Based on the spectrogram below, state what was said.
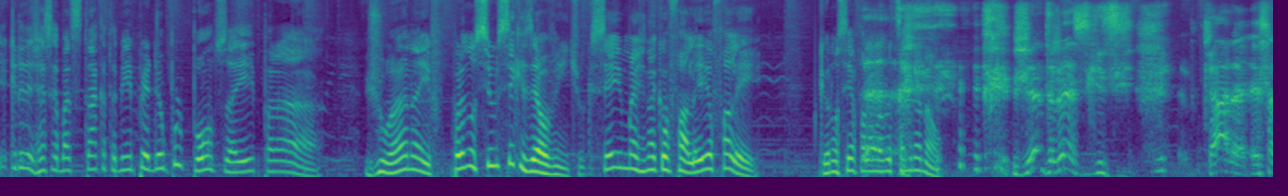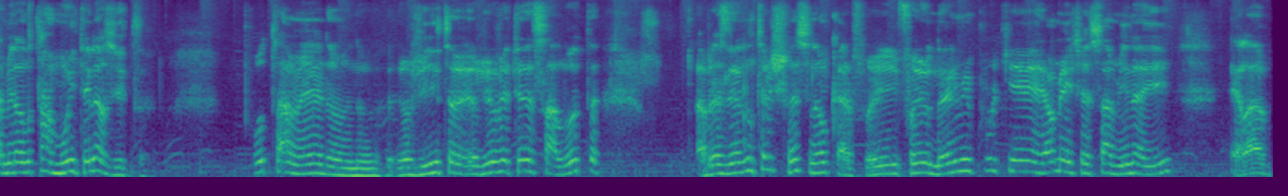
E a querida Jéssica Batistaca também perdeu por pontos aí para Joana e pronuncie o que você quiser, ouvinte. O que você imaginar que eu falei, eu falei. Porque eu não sei falar o nome dessa mina, não. Cara, essa mina luta muito, hein, Leozito? Puta merda, mano. Eu vi, eu vi o VT dessa luta a brasileira não teve chance, não, cara. Foi, foi unânime porque realmente essa mina aí, ela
